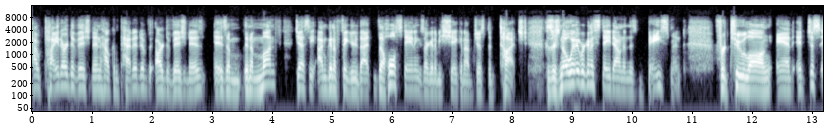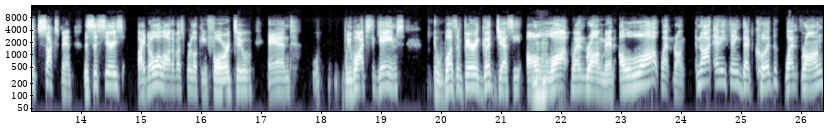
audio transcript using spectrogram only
how tight our division and how competitive our division is is a, in a month jesse i'm going to figure that the whole standings are going to be shaken up just a touch because there's no way we're going to stay down in this basement for too long. And it just it sucks man. This is a series i know a lot of us were looking forward to and we watched the games. It wasn't very good jesse. A mm-hmm. lot went wrong man. A lot went wrong. Not anything that could went wrong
